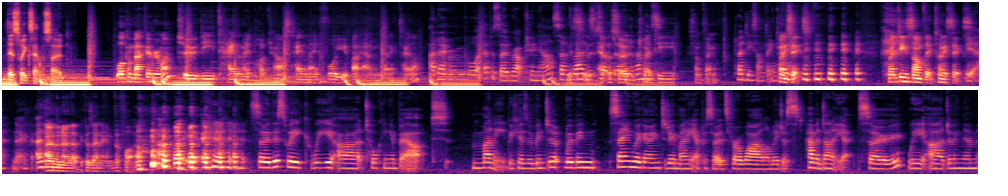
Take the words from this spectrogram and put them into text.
this week's episode. Welcome back everyone to the TaylorMade podcast, TaylorMade for you by Adam and Danica Taylor. I don't remember what episode we're up to now, so I'm This glad we is stopped doing episode the numbers. 20 something. 20 something. 26. 20 something, 26. yeah, no. I I think. only know that because I named the file. Oh, there you go. so this week we are talking about money because we've been do- we've been saying we're going to do money episodes for a while and we just haven't done it yet. So we are doing them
